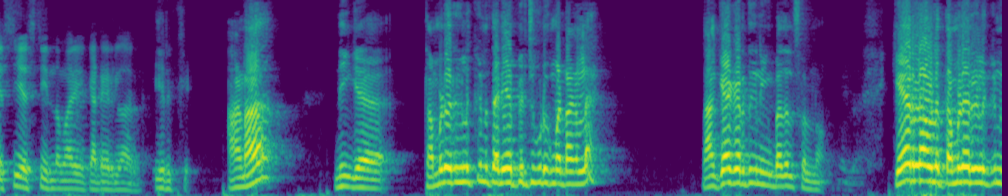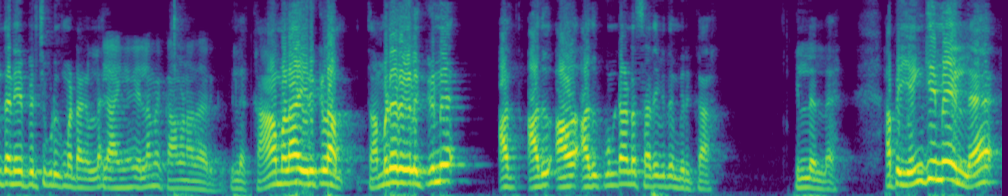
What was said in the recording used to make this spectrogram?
எஸ்சி எஸ்டி இந்த மாதிரி கேட்டகரி தான் இருக்கு. இருக்கு. ஆனா நீங்க தமிழர்களுக்குன்னு தனியா பிரிச்சு கொடுக்க மாட்டாங்கல்ல? நான் கேட்கறதுக்கு நீங்க பதில் சொல்லணும். கேரளாவில் தமிழர்களுக்குன்னு தனியா பிரிச்சு கொடுக்க மாட்டாங்கல்ல? அங்க எல்லாமே காமனா தான் இருக்கு. இல்ல காமலா இருக்கலாம். தமிழர்களுக்குன்னு அது- அது அதுக்கு உண்டான சதவீதம் இருக்கா? இல்ல இல்ல. அப்ப எங்கேயுமே இல்ல.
